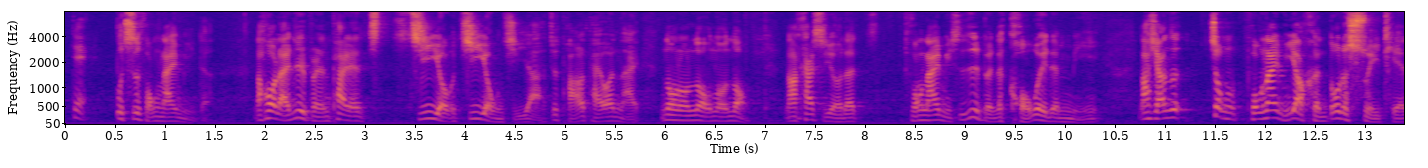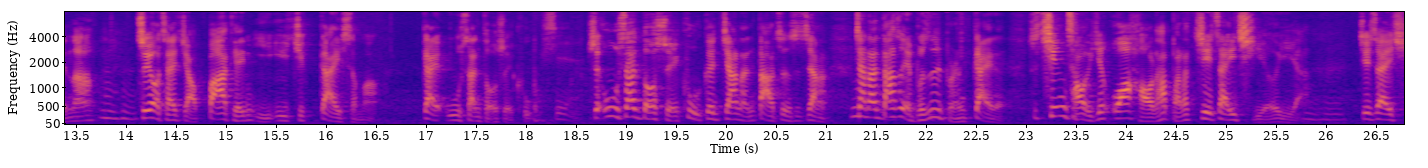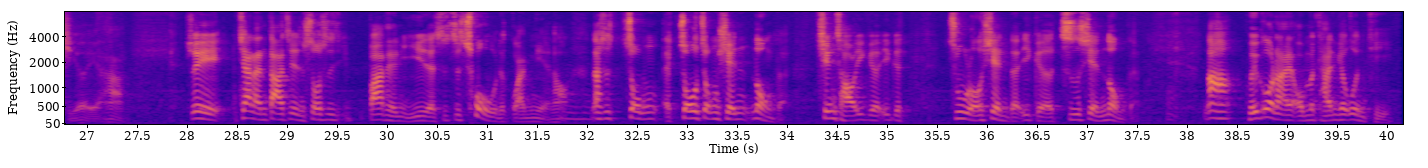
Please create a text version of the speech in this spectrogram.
对。不吃冯乃米的，那后来日本人派了基友基永吉啊，就跑到台湾来弄弄弄弄弄，那开始有了冯乃米是日本的口味的米，那想着种冯乃米要很多的水田呐，最后才叫八田以一去盖什么？盖乌山头水库，是，所以乌山头水库跟江南大镇是这样，江南大镇也不是日本人盖的，是清朝已经挖好了，他把它接在一起而已啊，接在一起而已哈。所以迦南大建说是八田一的是是错误的观念哦，那是中诶周中先弄的，清朝一个一个诸罗县的一个知县弄的。那回过来我们谈一个问题，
